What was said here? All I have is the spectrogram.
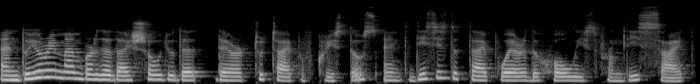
And do you remember that I showed you that there are two type of crystals? And this is the type where the hole is from this side.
